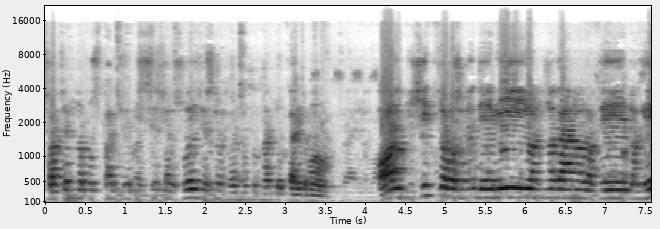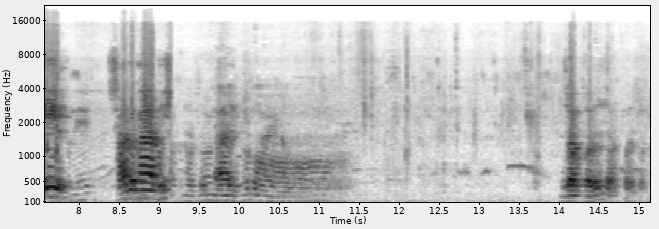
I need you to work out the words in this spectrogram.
স্বচ্ছন্দ পুষ্পাঞ্জলি বিশ্বেশ্বর সহিত নতুন কার্যক্রম অল বিচিত্র বসনে দেবী অন্নদান রথে টঙ্গে। সাধকা জপ করো জপ করো। জপ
